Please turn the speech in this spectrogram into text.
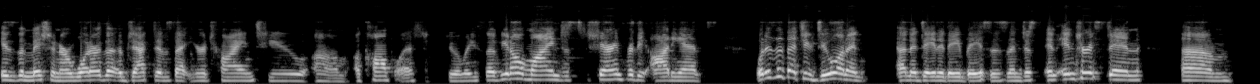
is the mission or what are the objectives that you're trying to um, accomplish julie? So if you don't mind just sharing for the audience what is it that you do on a on a day-to-day basis and just an interest in um,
